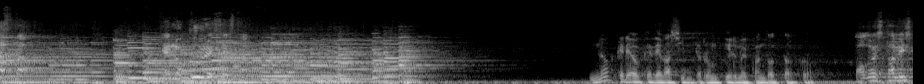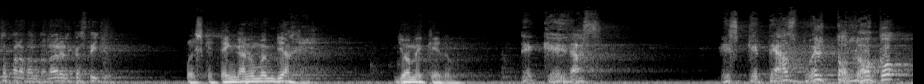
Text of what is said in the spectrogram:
¡Basta! ¿Qué locura es esta? No creo que debas interrumpirme cuando toco. Todo está listo para abandonar el castillo. Pues que tengan un buen viaje. Yo me quedo. ¿Te quedas? ¿Es que te has vuelto loco?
